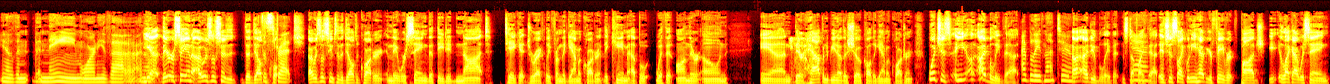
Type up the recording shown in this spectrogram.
You know the the name or any of that. I don't, Yeah, they were saying I was listening to the Delta stretch. I was listening to the Delta Quadrant, and they were saying that they did not take it directly from the Gamma Quadrant. They came up with it on their own, and there happened to be another show called the Gamma Quadrant, which is you know, I believe that. I believe that too. I, I do believe it and stuff Yeah. like that. It's just like when you have your favorite podge, like I was saying,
